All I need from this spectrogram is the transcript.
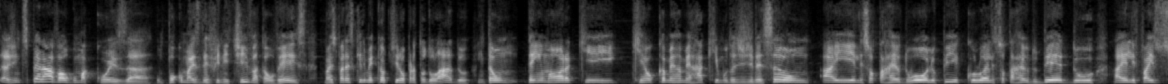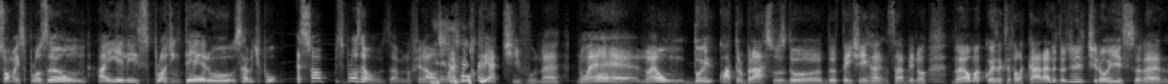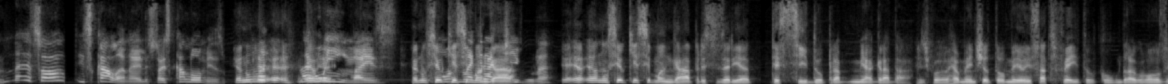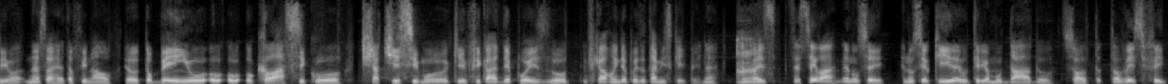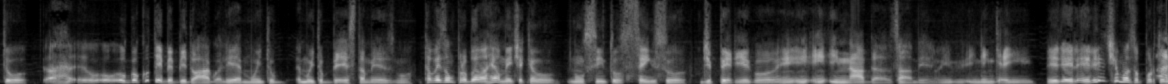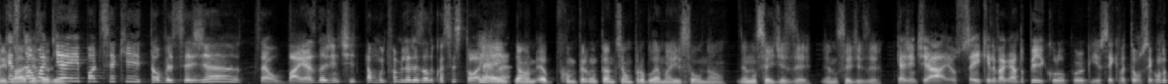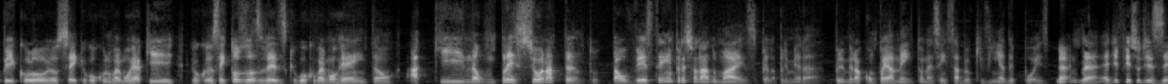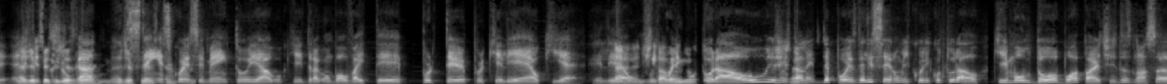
a gente esperava alguma coisa um pouco mais definitiva, talvez, mas parece que ele meio que atirou pra todo lado. Então tem uma hora que. Que é o Kamehameha que muda de direção, aí ele solta raio do olho, o Piccolo, aí ele solta raio do dedo, aí ele faz só uma explosão, aí ele explode inteiro, sabe? Tipo, é só explosão, sabe, no final. Não é muito criativo, né? Não é, não é um dois, quatro braços do, do Tenshin Han, sabe? Não, não é uma coisa que você fala, caralho, de onde ele tirou isso, né? É só escala, né? Ele só escalou mesmo. Eu não, Não é- eu, eu- Não é eu- ruim, mas eu não sei o que esse não é mangá. criativo, né? Eu, eu não sei o que esse mangá precisaria ter sido pra me agradar. Tipo, realmente eu tô meio insatisfeito com o Dragon Ball Z nessa reta final. Eu tô bem o, o, o- clássico chatíssimo que fica depois do. fica ruim depois do time skip, né? Mas, se- sei lá, eu não sei. Eu não sei o que eu teria mudado. Só talvez feito. Ah, o, o Goku ter bebido água ali é muito, é muito besta mesmo. Talvez um problema realmente é que eu não sinto senso de perigo em, em- em nada, sabe? Em, em ninguém. Ele, ele, ele tinha umas A oportunidades questão é ali. que aí pode ser que talvez seja. é, o bias da gente tá muito familiarizado com essa história, É, né? então, eu fico me perguntando se é um problema isso ou não. Eu não sei dizer. Eu não sei dizer. Que a gente, ah, eu sei que ele vai ganhar do Piccolo, porque eu sei que vai ter um segundo Piccolo, eu sei que o Goku não vai morrer aqui, eu, eu sei todas as vezes que o Goku vai morrer, então aqui não impressiona tanto. Talvez tenha impressionado mais pela primeira primeiro acompanhamento, né, sem saber o que vinha depois. É. Mas é, é difícil dizer, é, É difícil, difícil julgar dizer, é difícil, sem esse conhecimento e é algo que Dragon Ball vai ter por ter, porque ele é o que é. Ele É, é, um tá ícone lendo- cultural e a gente tá É. lendo depois dele ser um ícone cultural que moldou boa parte da nossa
